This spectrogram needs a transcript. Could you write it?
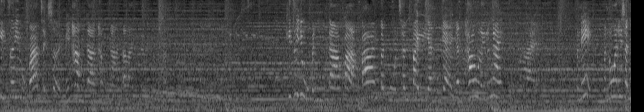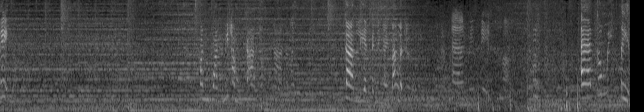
คิดจะอยู่บ้านเฉยๆไม่ทำการทำงานอะไรเลยเหรอคะคิดจะอยู่เป็นกาฝากบ้านตระกูลฉันไปยันแก่ยันเฒ่าเลยหรือไงมานี่มานวดให้ฉันนี่วันวันๆไม่ทำการทำงานอะไร การเรียนเป็นยังไงบ้างล่ะเธอ แอนไม่ติดค่ะ แอดก็ไม่ติด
